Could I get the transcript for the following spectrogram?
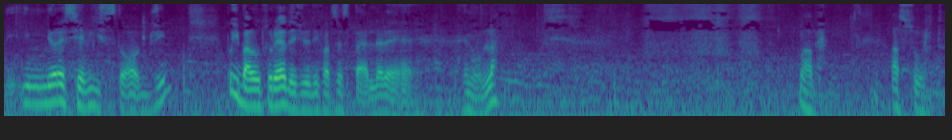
di, di migliore si è visto oggi. Poi Baloturé ha deciso di farsi espellere e nulla. Vabbè, assurdo.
